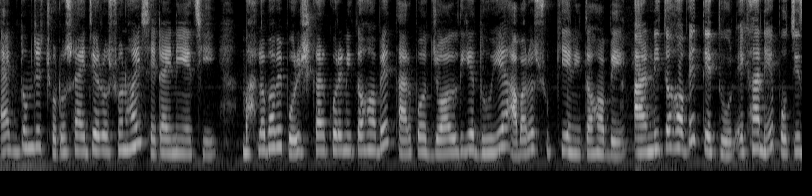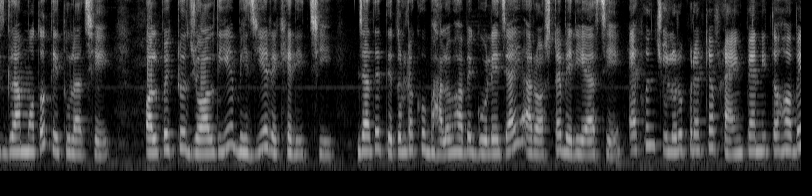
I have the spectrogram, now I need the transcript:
একদম যে ছোট সাইজের রসুন হয়, সেটাই নিয়েছি। ভালোভাবে পরিষ্কার করে নিতে হবে, তারপর জল দিয়ে ধুয়ে আবারও শুকিয়ে নিতে হবে। আর নিতে হবে তেঁতুল। এখানে পঁচিশ গ্রাম মতো তেঁতুল আছে। অল্প একটু জল দিয়ে ভিজিয়ে রেখে দিচ্ছি। যাতে তেঁতুলটা খুব ভালোভাবে গলে যায় আর রসটা বেরিয়ে আসে। এখন চুলোর উপর একটা ফ্রাইং প্যান নিতে হবে।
